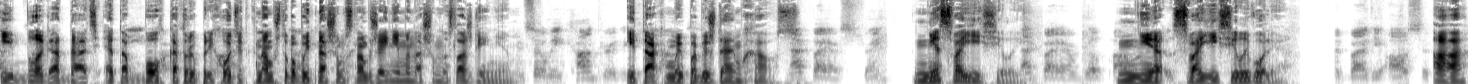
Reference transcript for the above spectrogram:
И благодать — это Бог, который приходит к нам, чтобы быть нашим снабжением и нашим наслаждением. Итак, мы побеждаем хаос. Не своей силой, не своей силой воли, а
